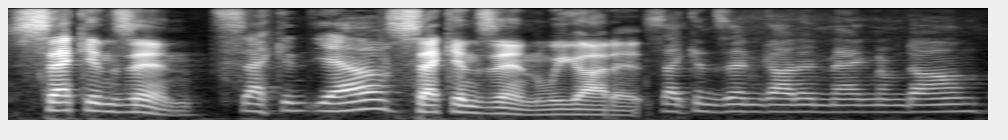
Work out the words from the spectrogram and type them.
Seconds in. Second, yeah. Seconds in. We got it. Seconds in, got in Magnum Dong.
